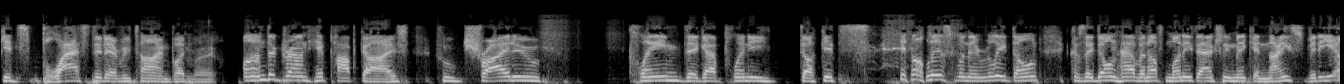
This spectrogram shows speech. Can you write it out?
gets blasted every time. But underground hip hop guys who try to claim they got plenty ducats in a list when they really don't because they don't have enough money to actually make a nice video.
